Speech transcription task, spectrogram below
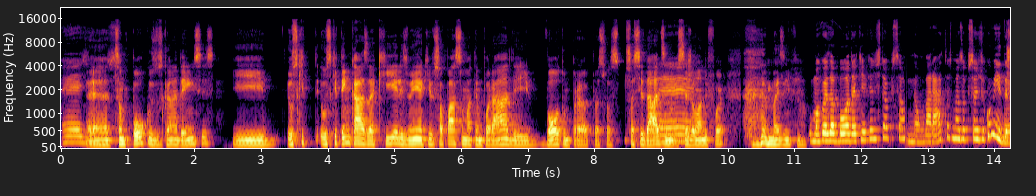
É, é, são poucos os canadenses. E os que, os que têm casa aqui, eles vêm aqui, só passam uma temporada e voltam para suas, suas cidades, é... seja lá onde for. mas enfim. Uma coisa boa daqui é que a gente tem opção, não baratas, mas opções de comida.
